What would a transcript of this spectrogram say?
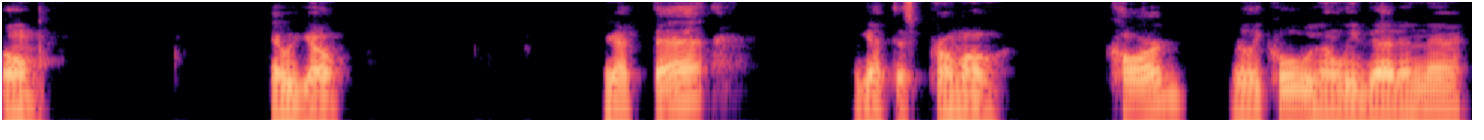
Boom. There we go. We got that. We got this promo card. Really cool. We're going to leave that in there.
